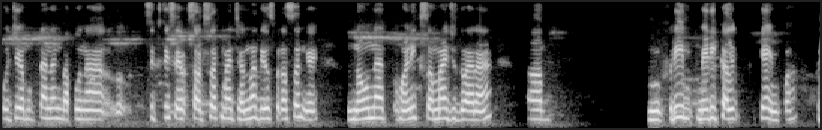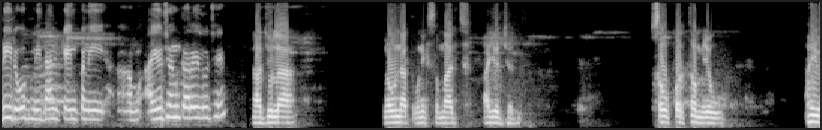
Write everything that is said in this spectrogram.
પૂજ્ય મુક્તાનંદ બાપુના સિક્સટી સડસઠમાં જન્મદિવસ પ્રસંગે નવનાથ વણિક સમાજ દ્વારા ફ્રી મેડિકલ કેમ્પ, ફ્રી રોગ નિદાન કેમ્પની આયોજન કરેલું છે. રાજુલા નવનાથ વણિક સમાજ આયોજન. સૌ પ્રથમ એવું હૈવ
